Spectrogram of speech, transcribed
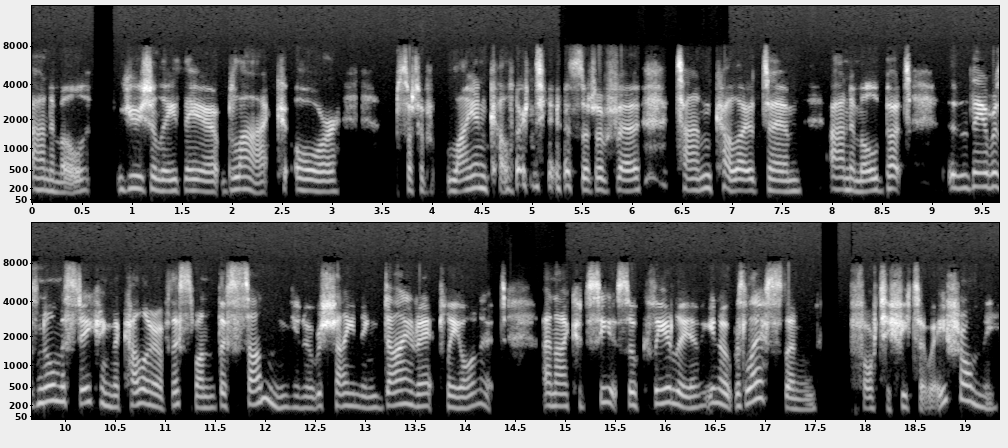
animal. Usually they're black or sort of lion coloured, sort of uh, tan coloured um, animal, but there was no mistaking the colour of this one. The sun, you know, was shining directly on it, and I could see it so clearly. You know, it was less than 40 feet away from me.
